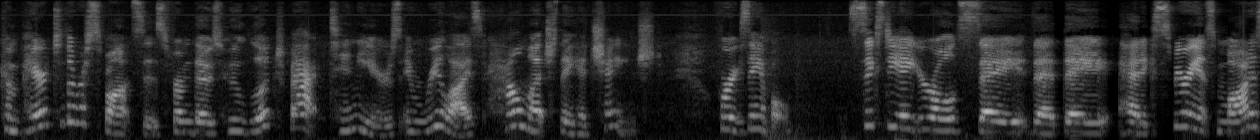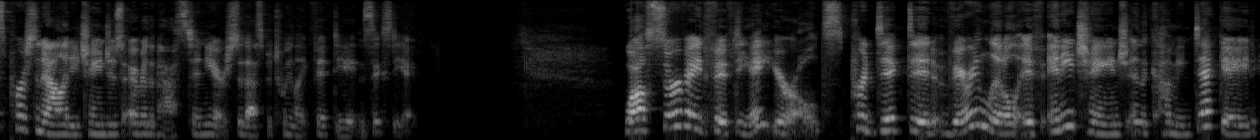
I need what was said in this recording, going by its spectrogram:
compared to the responses from those who looked back 10 years and realized how much they had changed. For example, 68 year olds say that they had experienced modest personality changes over the past 10 years. So that's between like 58 and 68 while surveyed 58 year olds predicted very little, if any, change in the coming decade,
